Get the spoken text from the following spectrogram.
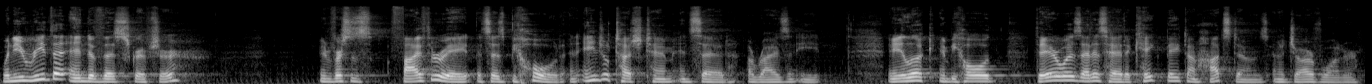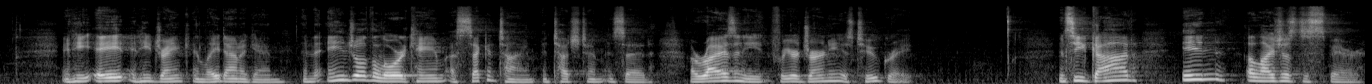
When you read the end of this scripture, in verses 5 through 8, it says, Behold, an angel touched him and said, Arise and eat. And he looked, and behold, there was at his head a cake baked on hot stones and a jar of water. And he ate and he drank and lay down again. And the angel of the Lord came a second time and touched him and said, Arise and eat, for your journey is too great. And see, God, in Elijah's despair,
